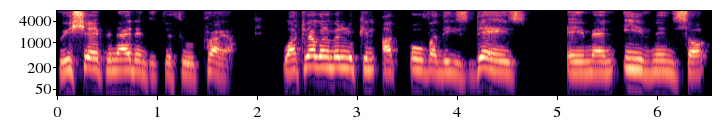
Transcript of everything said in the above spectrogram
reshaping identity through prayer. What we are going to be looking at over these days amen, evening. So,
